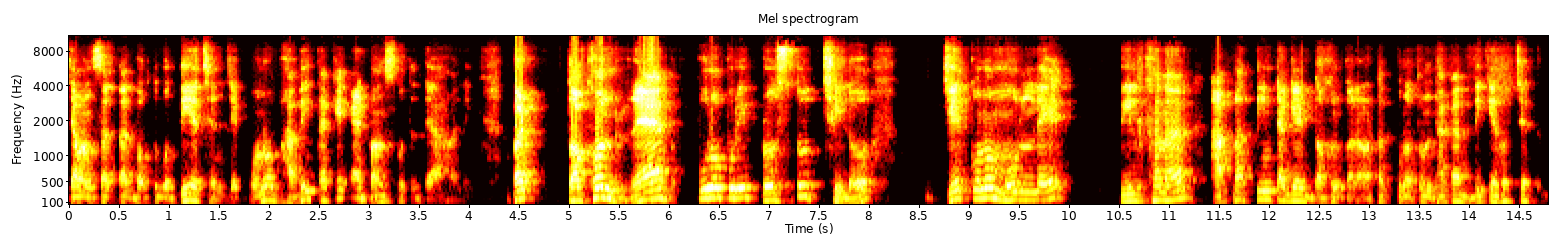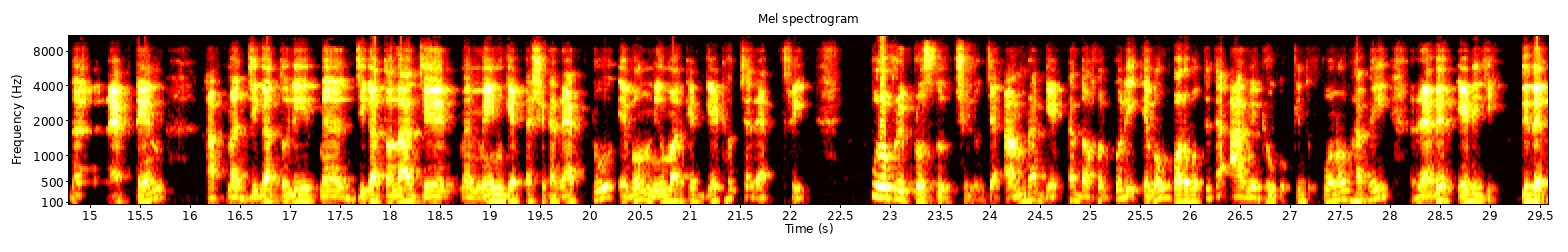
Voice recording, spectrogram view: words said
জামান স্যার তার বক্তব্য দিয়েছেন যে কোনোভাবেই তাকে অ্যাডভান্স করতে দেওয়া হয়নি। বাট তখন র্যাব পুরোপুরি প্রস্তুত ছিল যে কোনো মূল্যে পিলখানার আপনার তিনটা গেট দখল করা। অর্থাৎ পুরাতন ঢাকার দিকে হচ্ছে র্যাব টেন আপনার জিগাতলি জিগাতলা যে মেইন গেটটা সেটা র্যাব টু এবং নিউ মার্কেট গেট হচ্ছে র্যাব থ্রি পুরোপুরি প্রস্তুত ছিল যে আমরা গেটটা দখল করি এবং পরবর্তীতে আর্মি ঢুকুক। কিন্তু কোনোভাবেই র্যাবের এডিজি দিদেন,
